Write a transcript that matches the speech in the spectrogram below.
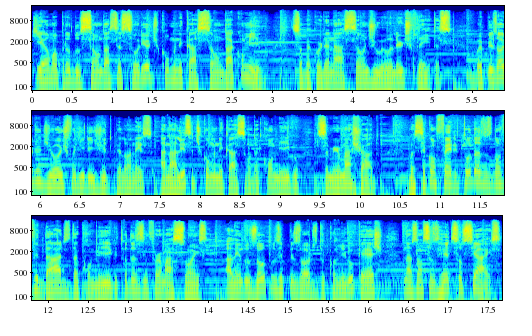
que é uma produção da assessoria de comunicação da Comigo, sob a coordenação de Willard Freitas. O episódio de hoje foi dirigido pelo analista de comunicação da Comigo, Samir Machado. Você confere todas as novidades da Comigo, todas as informações, além dos outros episódios do Comigo Cast, nas nossas redes sociais.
